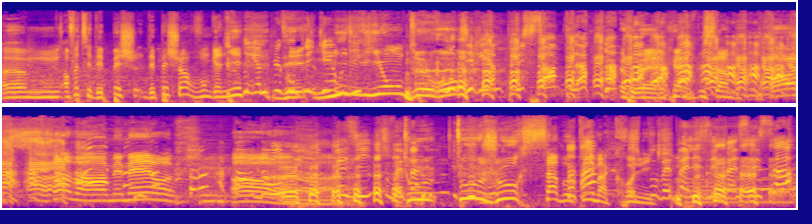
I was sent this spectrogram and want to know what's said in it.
Euh, en fait, c'est des, pêche- des pêcheurs vont gagner Rien de plus des millions d'euros. On dit rien de plus simple. ouais, rien de plus simple. Oh, ça va, mes mères. Oh, là. Vas-y, je Tout- toujours saboter ma je chronique. pouvais pas laisser passer ça.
